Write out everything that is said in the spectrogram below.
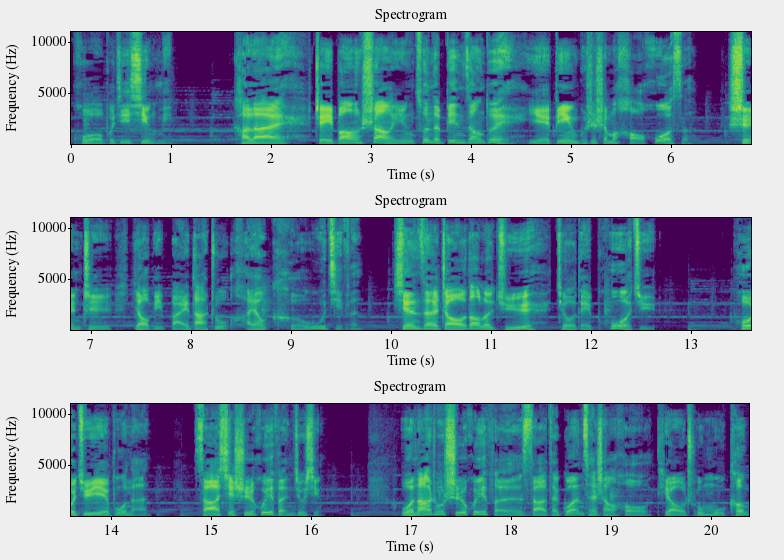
祸不及性命。看来这帮上营村的殡葬队也并不是什么好货色，甚至要比白大柱还要可恶几分。现在找到了局，就得破局。破局也不难，撒些石灰粉就行。我拿出石灰粉撒在棺材上后，跳出墓坑，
